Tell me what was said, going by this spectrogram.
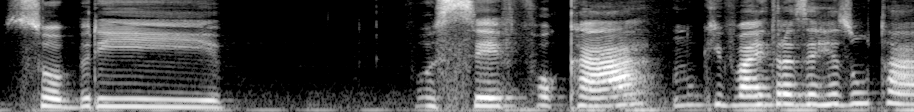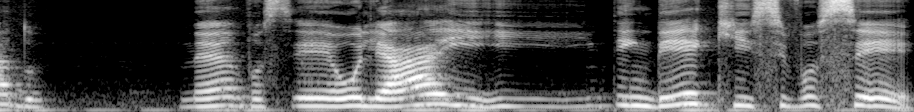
sobre você focar no que vai trazer resultado, né? Você olhar e, e entender que se você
